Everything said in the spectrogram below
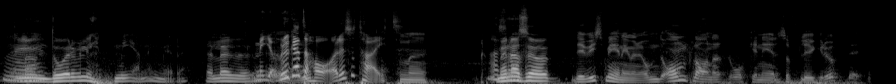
Nej. Men då är det väl ingen mening med det? Eller? Men jag brukar inte ha det så tight. Nej. Men alltså, Det är viss mening med det, om, om planet åker ner så flyger du upp lite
